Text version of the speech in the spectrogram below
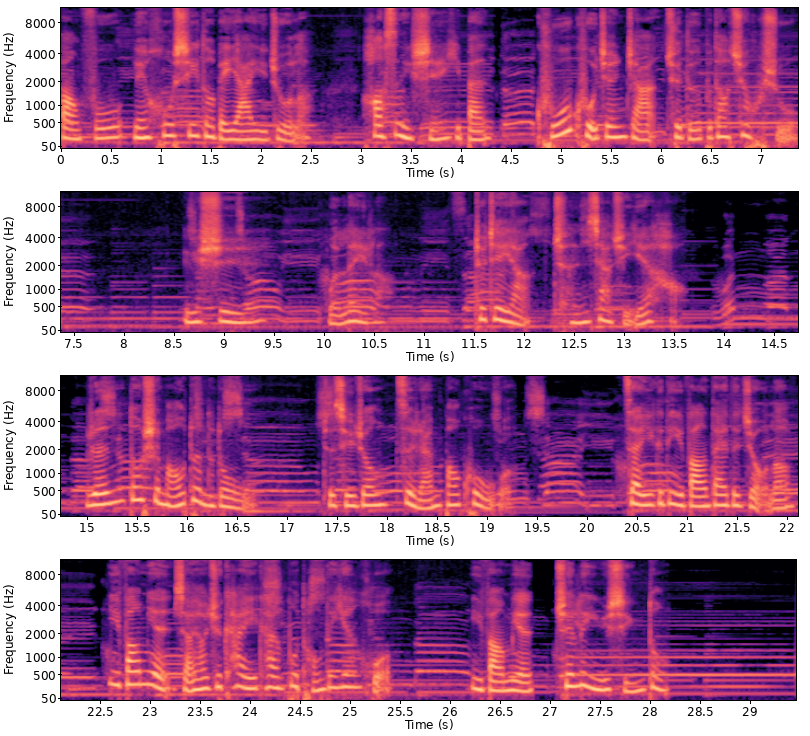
仿佛连呼吸都被压抑住了，好似你谁一般。苦苦挣扎却得不到救赎，于是我累了，就这样沉下去也好。人都是矛盾的动物，这其中自然包括我。在一个地方待得久了，一方面想要去看一看不同的烟火，一方面却吝于行动，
